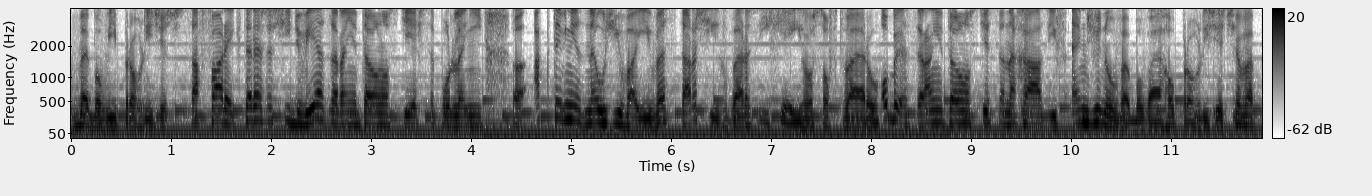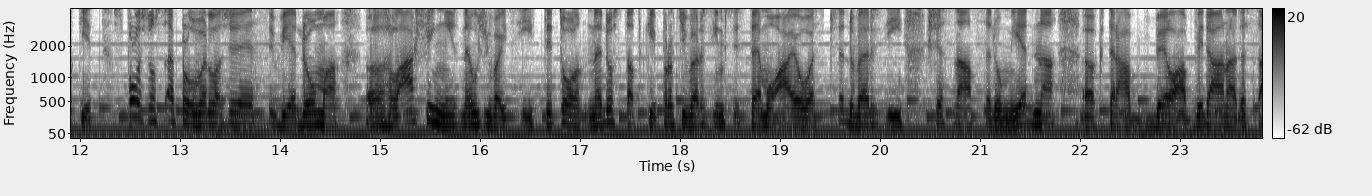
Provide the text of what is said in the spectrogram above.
webový prohlížeč Safari, které řeší dvě zranitelnosti, jež se podle ní eh, aktivně zneužívají ve starších verzích jejího softwaru. Obě zranitelnosti se nachází v engineu webového prohlížeče WebKit. Společnost Apple uvedla, že je si vědoma eh, hlášení zneužívající tyto nedostatky proti verzím systému iOS před verzí 16.7.1, eh, která byla vydána 10.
